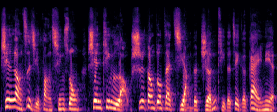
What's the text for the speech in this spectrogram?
先让自己放轻松，先听老师当中在讲的整体的这个概念。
